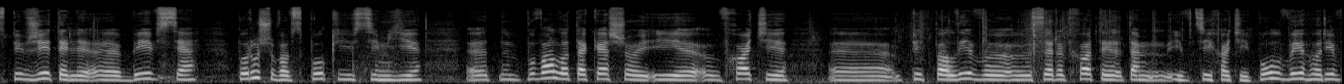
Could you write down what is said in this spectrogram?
співжитель е, бився, порушував спокій в сім'ї. Е, Бувало таке, що і в хаті е, підпалив е, серед хати, там і в цій хаті і пол вигорів.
